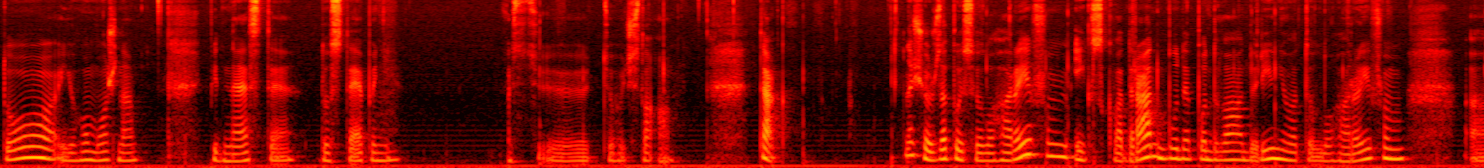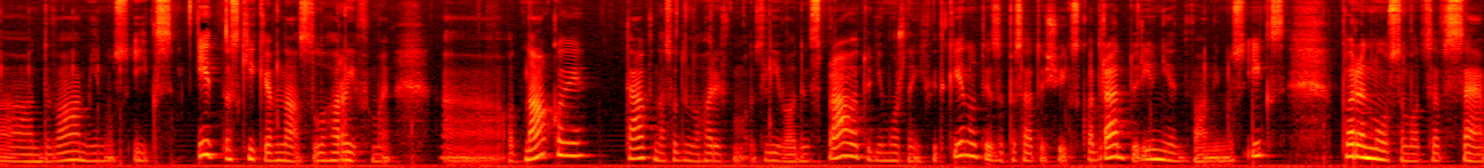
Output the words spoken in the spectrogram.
то його можна піднести до степені ось е, цього числа А. Так, Ну що ж, записую логарифм, х квадрат буде по 2, дорівнювати логарифм 2 мінус х. І оскільки в нас логарифми однакові, так, в нас один логарифм зліва, один справа, тоді можна їх відкинути, записати, що х квадрат дорівнює 2 мінус х. Переносимо це все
